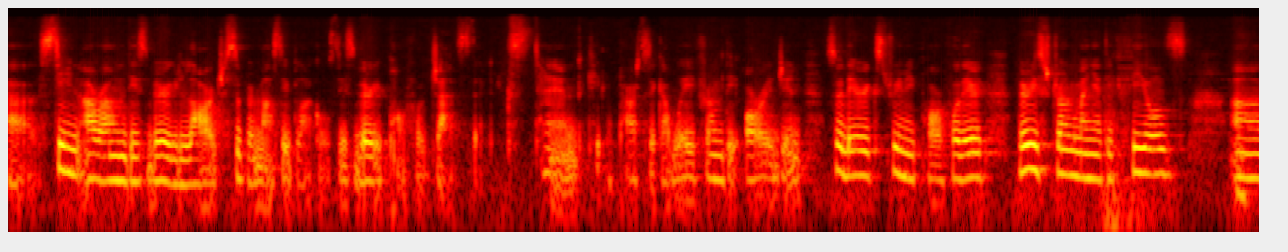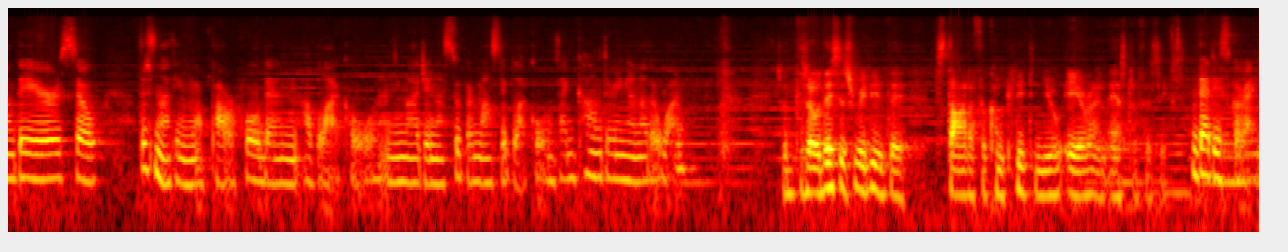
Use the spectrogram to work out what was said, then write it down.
uh, seen around these very large supermassive black holes, these very powerful jets that extend kiloparsec away from the origin. So they're extremely powerful. They're very strong magnetic fields uh, there. So there's nothing more powerful than a black hole. And imagine a supermassive black hole encountering another one. So, so this is really the start of a completely new era in astrophysics. That is correct,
